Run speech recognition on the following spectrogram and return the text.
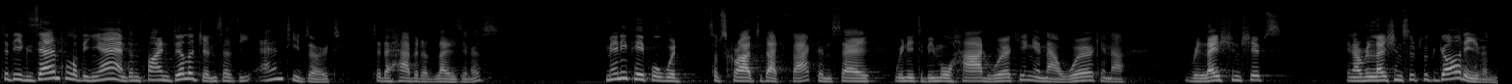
to the example of the ant and find diligence as the antidote to the habit of laziness. Many people would subscribe to that fact and say we need to be more hardworking in our work, in our relationships, in our relationships with God, even.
